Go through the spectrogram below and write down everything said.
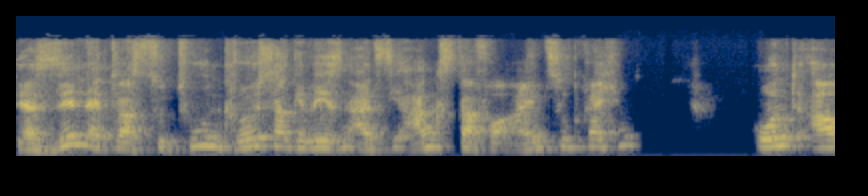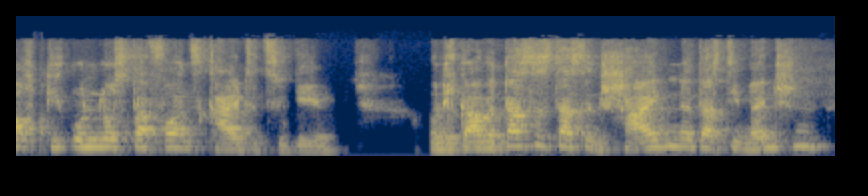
der Sinn, etwas zu tun, größer gewesen als die Angst davor einzubrechen und auch die Unlust davor, ins Kalte zu gehen. Und ich glaube, das ist das Entscheidende, dass die Menschen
